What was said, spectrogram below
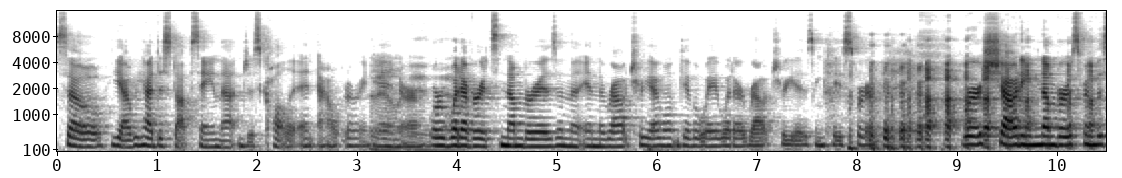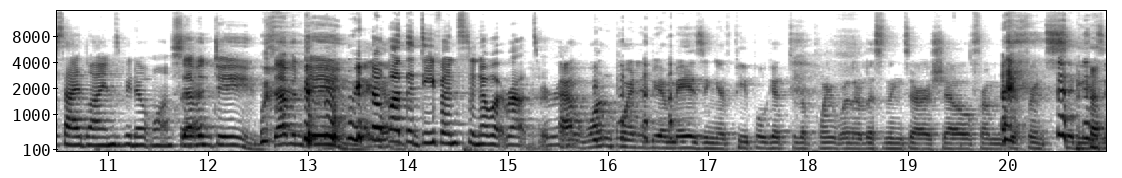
So yeah, we had to stop saying that and just call it an out or an An in or, in, or yeah. whatever its number is in the in the route tree. I won't give away what our route tree is in case we're we're shouting numbers from the sidelines. We don't want the, 17, 17. we Yeah, don't yeah. want the defense to know what routes we're running. At one point, it'd be amazing if people get to the point where they're listening to our show from different cities and,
